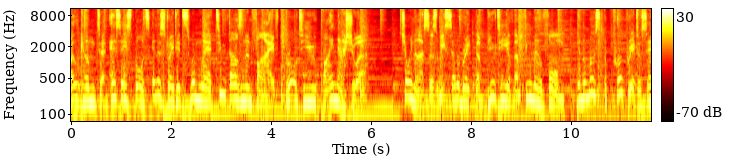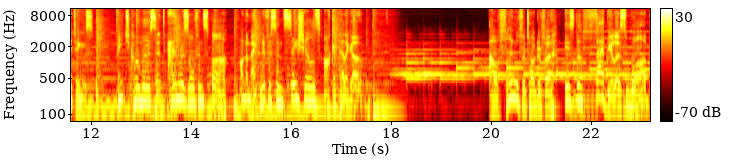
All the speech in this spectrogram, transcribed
Welcome to SA Sports Illustrated Swimwear 2005, brought to you by Nashua. Join us as we celebrate the beauty of the female form in the most appropriate of settings. Beachcomber St. Anne Resort and Spa on the magnificent Seychelles archipelago. Our final photographer is the fabulous Wahb,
